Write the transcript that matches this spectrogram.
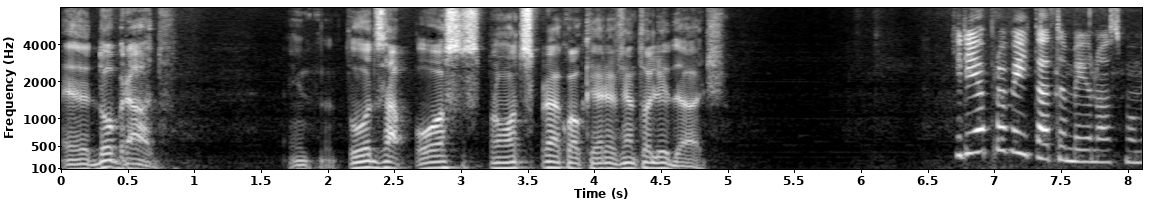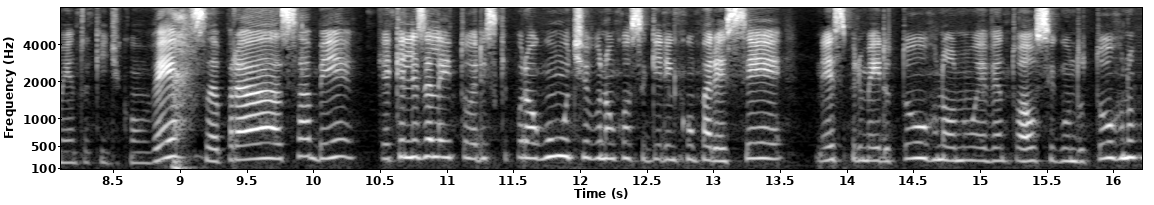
é dobrado. Todos apostos, prontos para qualquer eventualidade. Queria aproveitar também o nosso momento aqui de conversa para saber que aqueles eleitores que por algum motivo não conseguirem comparecer nesse primeiro turno ou no eventual segundo turno,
